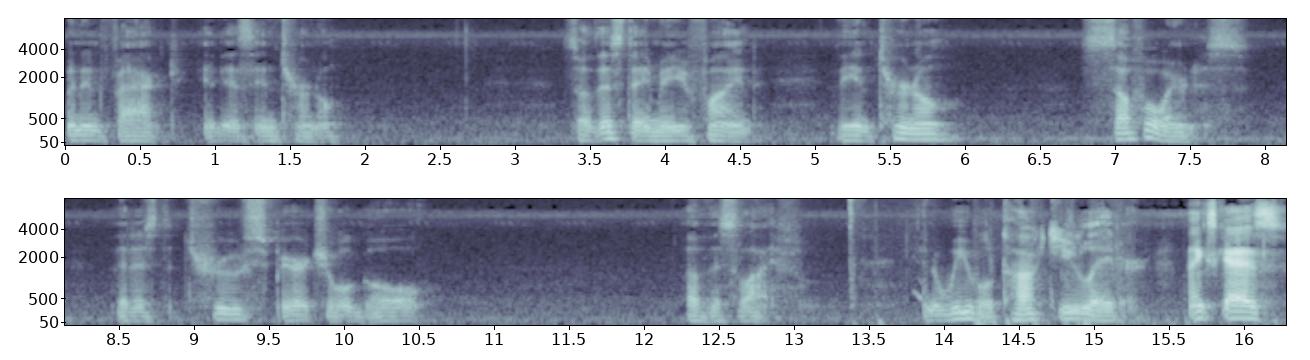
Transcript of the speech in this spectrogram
when in fact it is internal. So this day may you find the internal self awareness that is the true spiritual goal of this life. And we will talk to you later. Thanks, guys.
